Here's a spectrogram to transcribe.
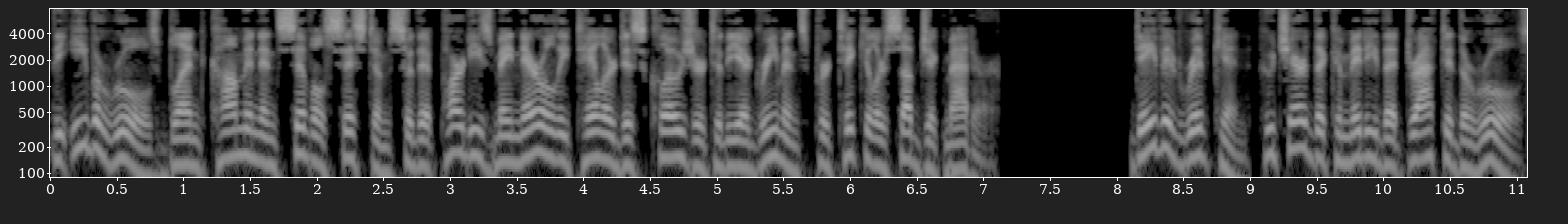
The IBA rules blend common and civil systems so that parties may narrowly tailor disclosure to the agreement's particular subject matter. David Rivkin, who chaired the committee that drafted the rules,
